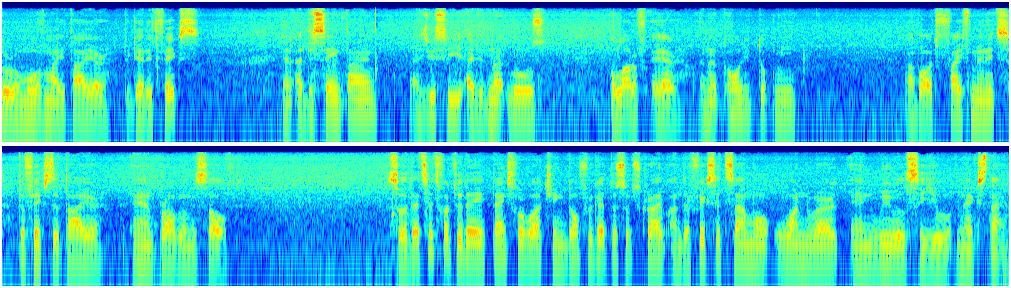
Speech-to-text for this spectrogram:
to remove my tire to get it fixed. And at the same time as you see I did not lose a lot of air. And it only took me about five minutes to fix the tire and problem is solved. So that's it for today. Thanks for watching. Don't forget to subscribe under Fix It Samo one word and we will see you next time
